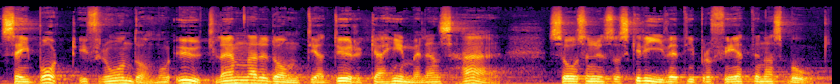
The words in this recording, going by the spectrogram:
sig bort ifrån dem och utlämnade dem till att dyrka himmelens här, så som det står skrivet i profeternas bok.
